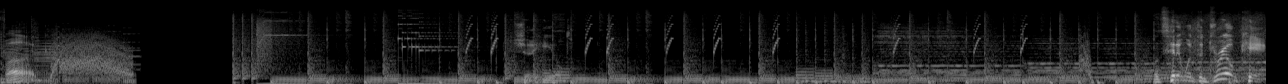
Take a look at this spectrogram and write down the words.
fuck. Should have healed. Let's hit him with the drill kick.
